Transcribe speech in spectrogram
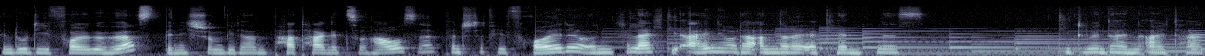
Wenn du die Folge hörst, bin ich schon wieder ein paar Tage zu Hause. Ich wünsche dir viel Freude und vielleicht die eine oder andere Erkenntnis, die du in deinen Alltag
